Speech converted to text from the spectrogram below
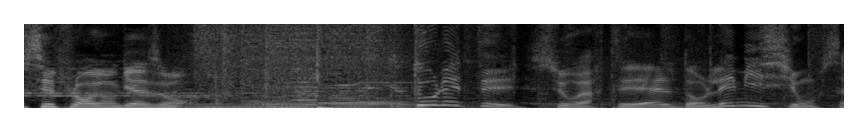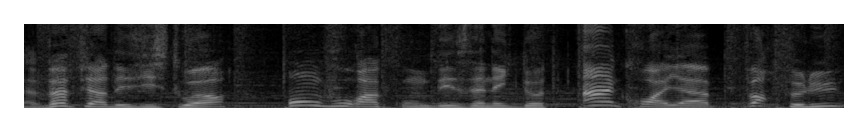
c'est Florian Gazan. Tout l'été sur RTL, dans l'émission Ça va faire des histoires, on vous raconte des anecdotes incroyables, farfelues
